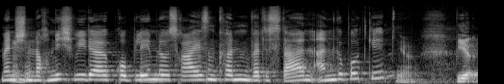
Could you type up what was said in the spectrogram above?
Menschen mhm. noch nicht wieder problemlos reisen können. Wird es da ein Angebot geben? Ja, wir,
